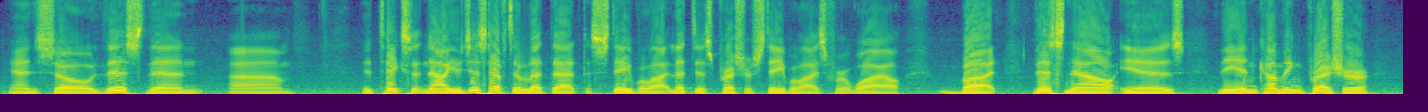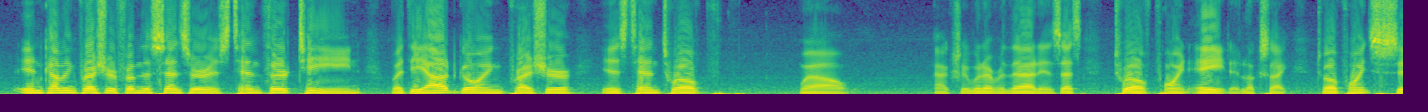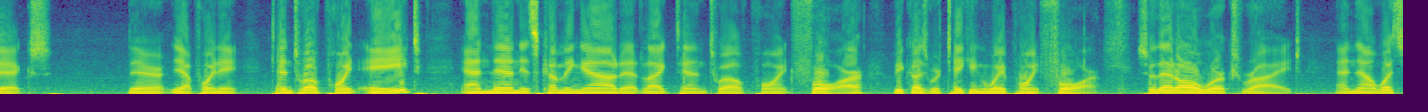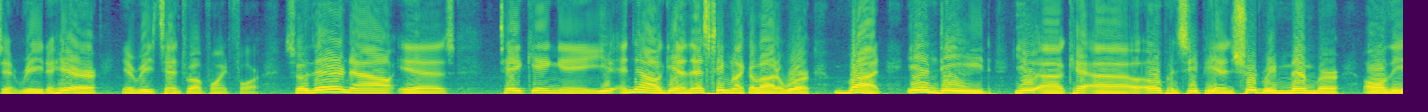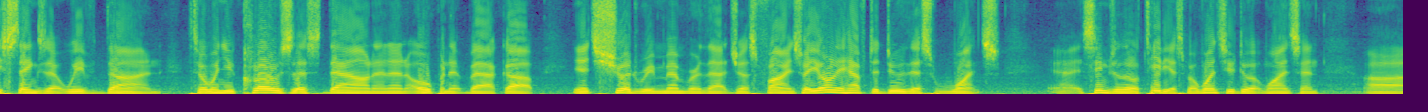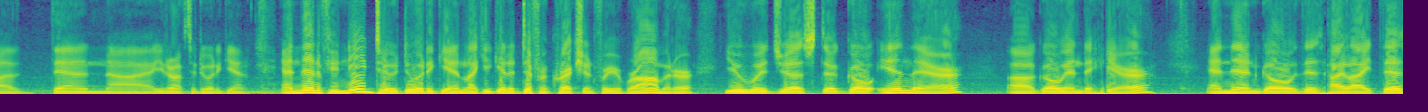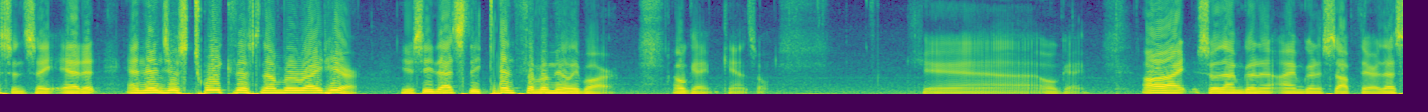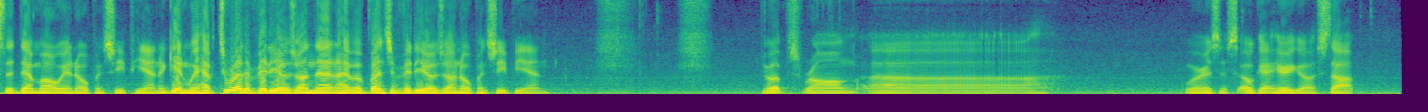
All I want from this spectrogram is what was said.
and so this then um, it takes it now you just have to let that stabilize let this pressure stabilize for a while but this now is the incoming pressure incoming pressure from the sensor is 1013, but the outgoing pressure is 1012, well, actually whatever that is, that's 12.8 it looks like. 12.6 there, yeah, 0.8. 1012.8 and then it's coming out at like 1012.4 because we're taking away 0.4. So that all works right and now what's it read here? It reads 1012.4. So there now is taking a and now again that seemed like a lot of work but indeed you uh, uh, OpenCPN should remember all these things that we've done so when you close this down and then open it back up it should remember that just fine. So you only have to do this once. Uh, it seems a little tedious but once you do it once and uh, then uh, you don't have to do it again. And then if you need to do it again, like you get a different correction for your barometer, you would just uh, go in there, uh, go into here, and then go this highlight this and say edit and then just tweak this number right here. You see that's the tenth of a millibar okay cancel can okay all right so I'm gonna I'm gonna stop there that's the demo in OpenCPN again we have two other videos on that I have a bunch of videos on OpenCPN Whoops, wrong. Uh, where is this? Okay, here you go. Stop.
